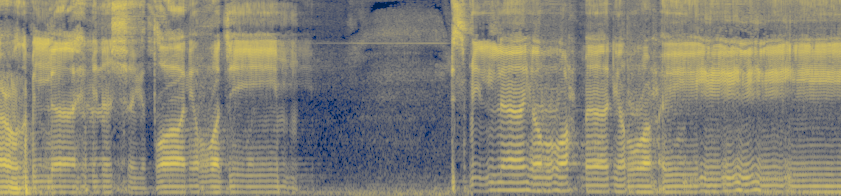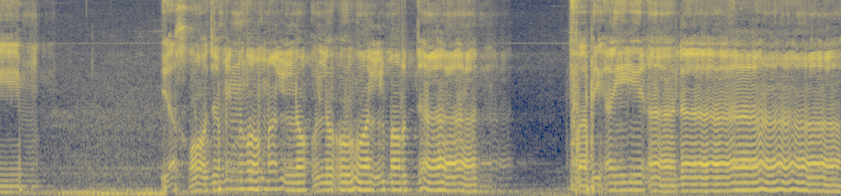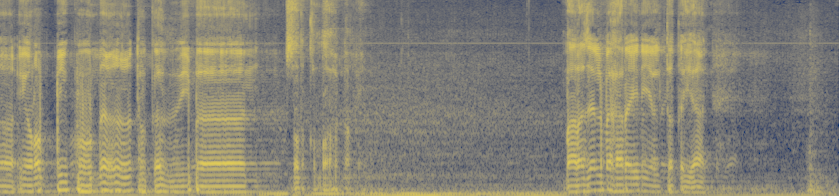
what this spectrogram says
أعوذ بالله من الشيطان الرجيم. بسم الله الرحمن الرحيم. يخرج منهما اللؤلؤ والمرجان. فبأي آلاء ربكما تكذبان؟ صدق الله العظيم مرج البحرين يلتقيان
